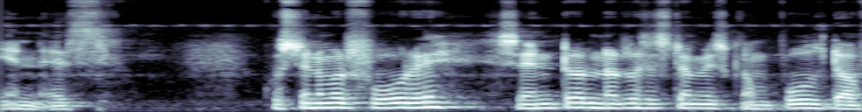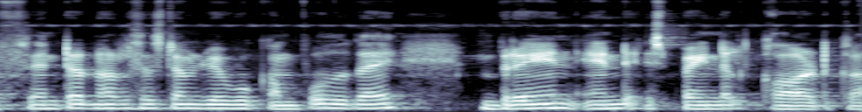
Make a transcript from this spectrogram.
N S question number four है central nervous system is compose of central nervous system जो है वो कंपोज होता है ब्रेन एंड स्पाइनल कॉर्ड का।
